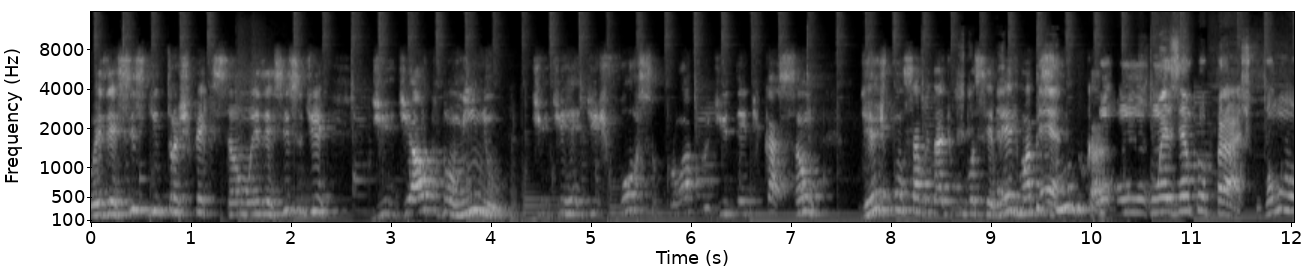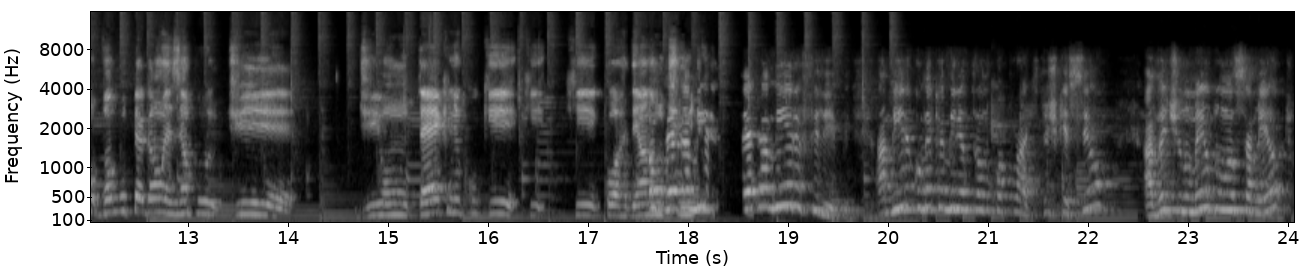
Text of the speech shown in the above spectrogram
um exercício de introspecção, um exercício de, de, de autodomínio, de, de, de esforço próprio, de dedicação de responsabilidade com você mesmo, é, absurdo, cara. Um, um, exemplo prático. Vamos, vamos pegar um exemplo de, de um técnico que, que, que coordena Não, um pega time. A mira, pega a mira, Felipe. A mira, como é que a mira entrou no Copo Tu esqueceu? A gente, no meio do lançamento,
